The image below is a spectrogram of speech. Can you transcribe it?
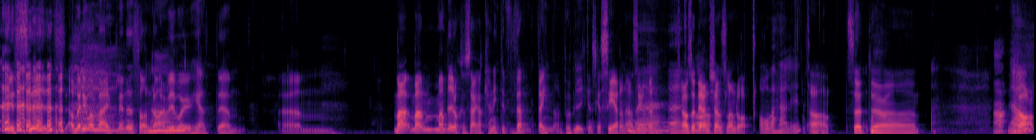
Precis. Ja, men det var verkligen en sån dag. Vi var ju helt... ehm, ehm, man, man, man blir också så här, jag kan inte vänta innan publiken ska se den här scenen. Alltså den känslan då. Åh, vad härligt. Ja, så att... eh, Ja. ja.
